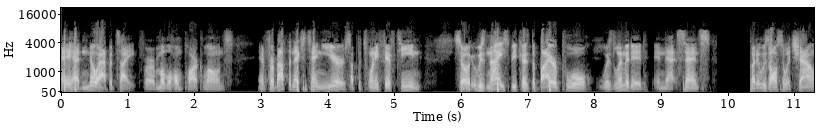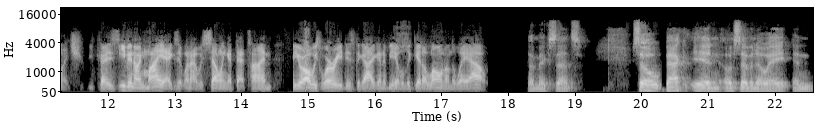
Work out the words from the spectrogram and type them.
and they had no appetite for mobile home park loans. And for about the next 10 years, up to 2015, so it was nice because the buyer pool was limited in that sense, but it was also a challenge because even on my exit when I was selling at that time, you're always worried is the guy going to be able to get a loan on the way out? That makes sense. So back in 07, 08 and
